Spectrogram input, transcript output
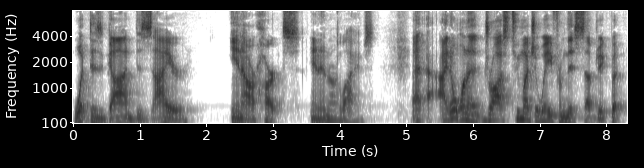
what does God desire in our hearts and in our lives. I don't want to draw us too much away from this subject, but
